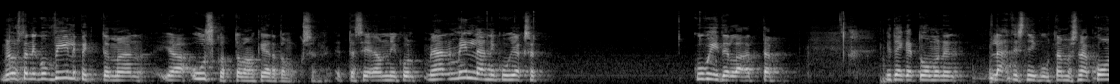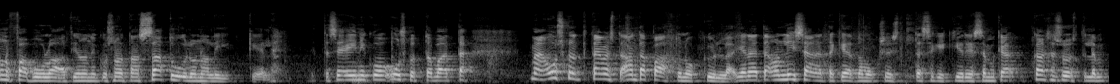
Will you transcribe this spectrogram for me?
minusta niin kuin vilpittömän ja uskottavan kertomuksen. Että se on niin kuin, minä en millään niin kuin jaksa kuvitella, että miten tuommoinen lähtisi niin kuin tämmöisenä konfabulaationa, niin kuin sanotaan satuiluna liikkeelle. Että se ei niin kuin ole uskottavaa, että mä uskon, että tämmöistä on tapahtunut kyllä. Ja näitä on lisää näitä kertomuksia tässäkin kirjassa, mikä kanssa suosittelen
